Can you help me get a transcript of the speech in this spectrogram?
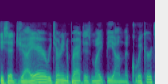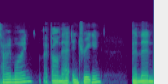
He said Jaire returning to practice might be on the quicker timeline. I found that intriguing. And then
